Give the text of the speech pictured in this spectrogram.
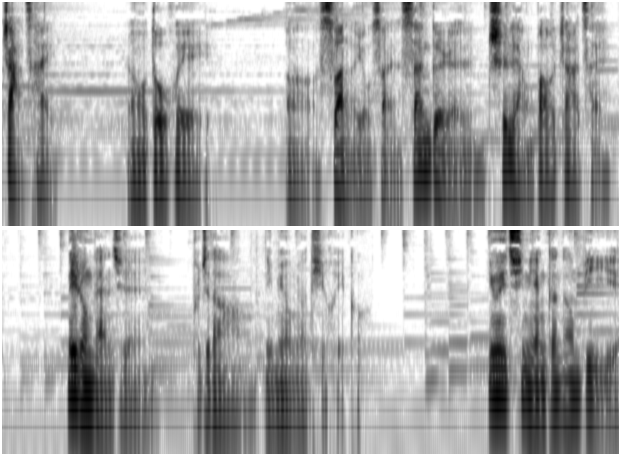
榨菜，然后都会呃算了又算，三个人吃两包榨菜，那种感觉，不知道你们有没有体会过？因为去年刚刚毕业，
